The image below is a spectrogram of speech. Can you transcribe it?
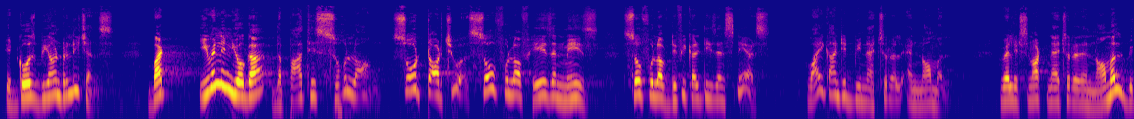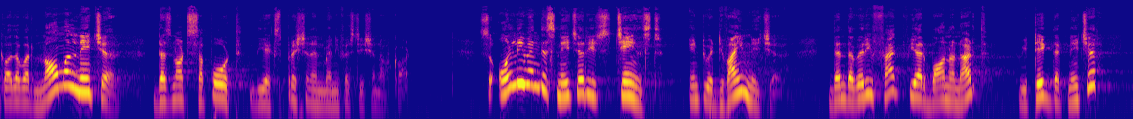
It goes beyond religions. But even in yoga, the path is so long, so tortuous, so full of haze and maze, so full of difficulties and snares. Why can't it be natural and normal? Well, it's not natural and normal because our normal nature does not support the expression and manifestation of God. So, only when this nature is changed into a divine nature, then the very fact we are born on earth, we take that nature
